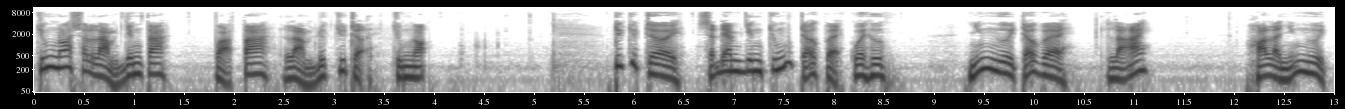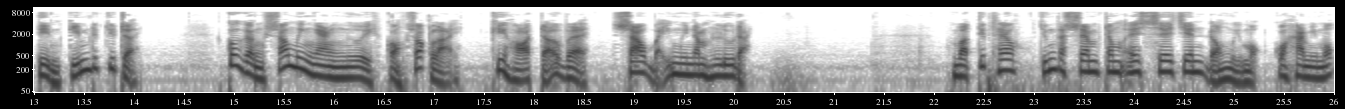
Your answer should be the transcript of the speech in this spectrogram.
Chúng nó sẽ làm dân ta, và ta làm Đức Chúa Trời chúng nó. Đức Chúa Trời sẽ đem dân chúng trở về quê hương. Những người trở về là ai? Họ là những người tìm kiếm Đức Chúa Trời. Có gần 60.000 người còn sót lại khi họ trở về sau 70 năm lưu đày. Và tiếp theo, chúng ta xem trong EC trên đoạn 11 có 21.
